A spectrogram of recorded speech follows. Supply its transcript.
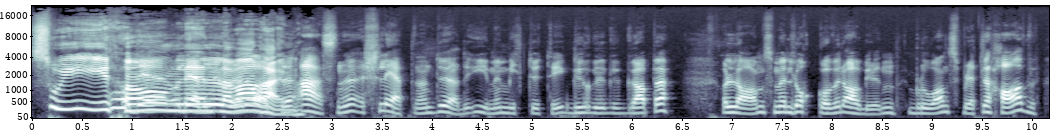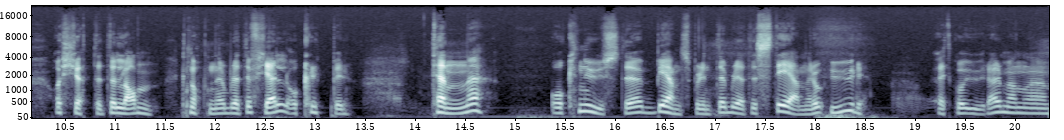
Sweet Og det, home, og det lille Valheim. æsene slepte den døde Yme midt uti gapet og la ham som et lokk over avgrunnen. Blodet hans ble til hav, og kjøttet til land. Knoklene ble til fjell og klipper. Tennene og knuste bensplinter ble til stener og ur. Jeg vet ikke hva ur er, men uh,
